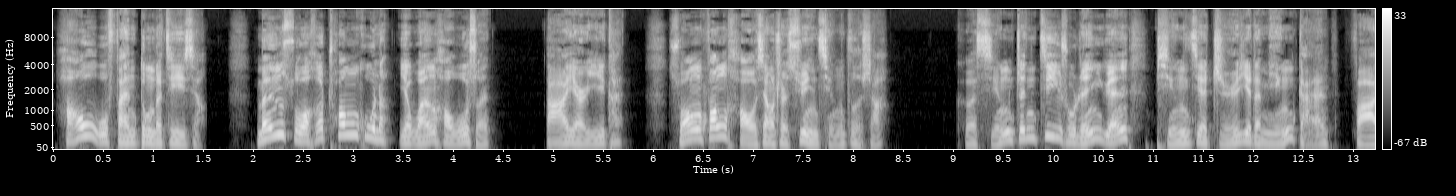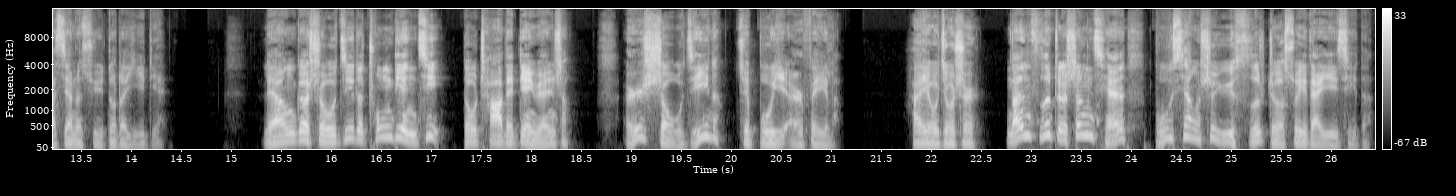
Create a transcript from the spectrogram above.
毫无翻动的迹象，门锁和窗户呢也完好无损。打眼一看。双方好像是殉情自杀，可刑侦技术人员凭借职业的敏感，发现了许多的疑点。两个手机的充电器都插在电源上，而手机呢却不翼而飞了。还有就是，男死者生前不像是与死者睡在一起的，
